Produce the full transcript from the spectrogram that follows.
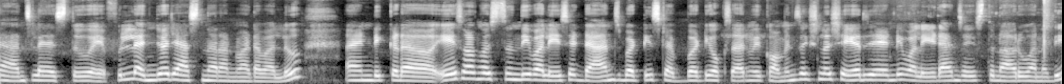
డ్యాన్స్లు వేస్తూ ఫుల్ ఎంజాయ్ చేస్తున్నారు అనమాట వాళ్ళు. అండ్ ఇక్కడ ఏ సాంగ్ వస్తుంది వాళ్ళు వేసే డ్యాన్స్ బట్టి స్టెప్ బట్టి ఒకసారి మీరు కామెంట్ సెక్షన్లో షేర్ చేయండి వాళ్ళు ఏ డ్యాన్స్ వేస్తున్నారు అన్నది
